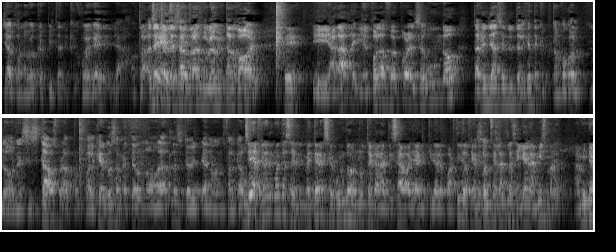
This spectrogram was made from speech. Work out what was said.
Ya cuando veo que pitan y que juegue, ya otra vez. De hecho, sí, Estadio sí. otra vez volvió a gritar gol Sí. y a darle. Y el Puebla fue por el segundo, también ya siendo inteligente, que tampoco lo necesitábamos, pero por cualquier cosa mete uno al Atlas y todavía ya no nos falta uno. Sí, al final de cuentas, el meter el segundo no te garantizaba ya liquidar el partido. Al final de cuentas, el Atlas seguía en la misma. A mí, no-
